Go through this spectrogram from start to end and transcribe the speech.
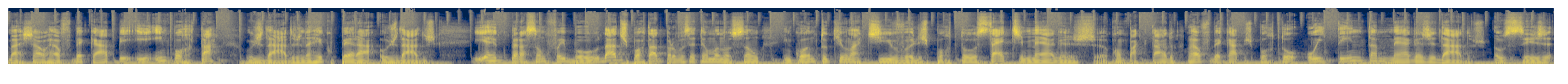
baixar o Health Backup e importar os dados, né? Recuperar os dados e a recuperação foi boa. O dado exportado, para você ter uma noção, enquanto que o nativo ele exportou 7 megas eh, compactado, o Health Backup exportou 80 megas de dados. Ou seja,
